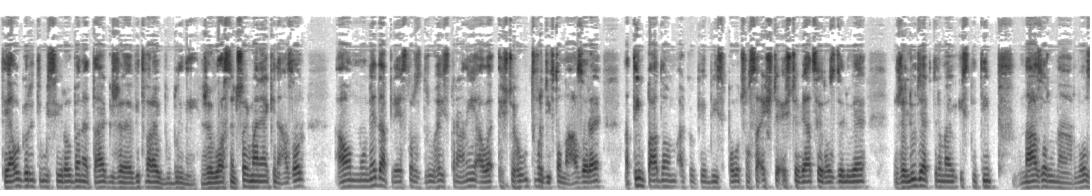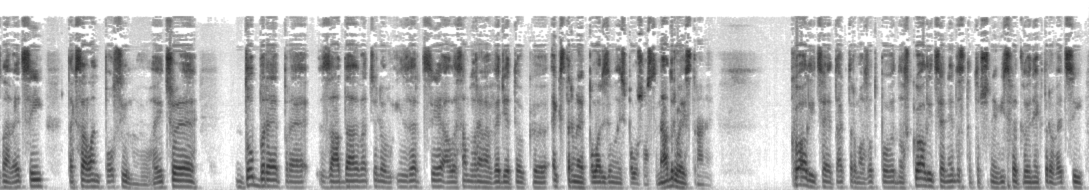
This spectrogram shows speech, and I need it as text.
tie algoritmy si robené tak, že vytvárajú bubliny. Že vlastne človek má nejaký názor a on mu nedá priestor z druhej strany, ale ešte ho utvrdí v tom názore a tým pádom ako keby spoločnosť sa ešte, ešte viacej rozdeľuje, že ľudia, ktorí majú istý typ názoru na rôzne veci, tak sa len posilňujú. Hej, čo je dobré pre zadávateľov inzercie, ale samozrejme vedie to k extrémnej polarizovanej spoločnosti. Na druhej strane, koalícia je tá, ktorá má zodpovednosť. Koalícia nedostatočne vysvetľuje niektoré veci. E,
